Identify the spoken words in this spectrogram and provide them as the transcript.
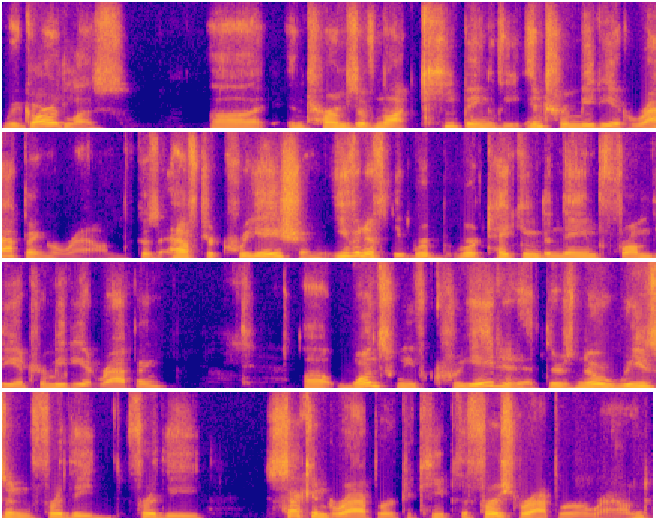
regardless uh, in terms of not keeping the intermediate wrapping around because after creation, even if we're, we're taking the name from the intermediate wrapping, uh, once we've created it, there's no reason for the for the second wrapper to keep the first wrapper around.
